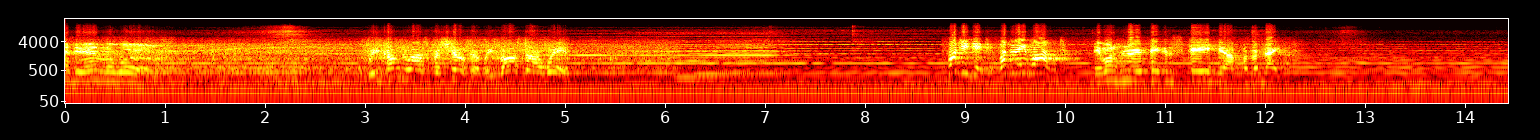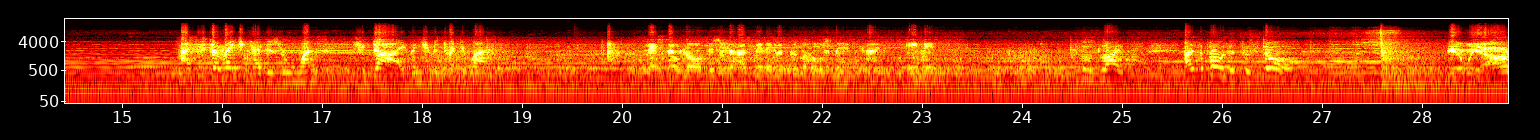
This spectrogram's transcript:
idea in the world. We've come to ask for shelter. We've lost our way. What is it? What do they want? They want to know if they can stay here for the night. My sister Rachel had this room once. She died when she was 21. Bless, O Lord, this is the house may they reprove a whole of mankind. Amen. Whose lights? I suppose it's a store. Here we are,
